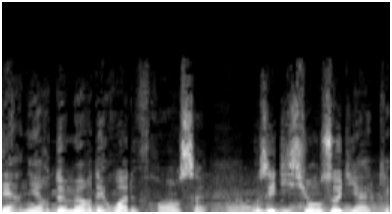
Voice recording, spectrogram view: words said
dernière demeure des rois de France aux éditions Zodiac.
